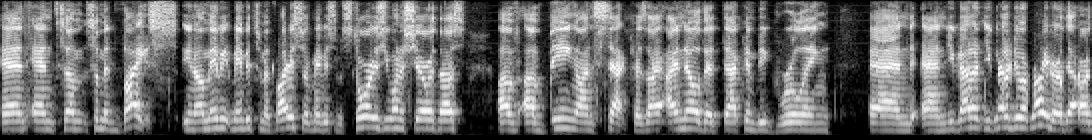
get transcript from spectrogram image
and and some some advice. You know, maybe maybe some advice or maybe some stories you want to share with us of of being on set because I I know that that can be grueling. And and you gotta you gotta do it right, or that or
